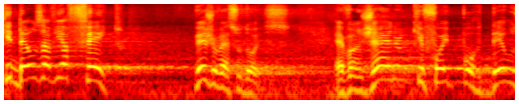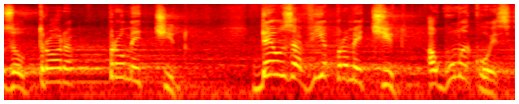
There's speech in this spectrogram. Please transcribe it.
que Deus havia feito. Veja o verso 2: Evangelho que foi por Deus outrora prometido. Deus havia prometido alguma coisa.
